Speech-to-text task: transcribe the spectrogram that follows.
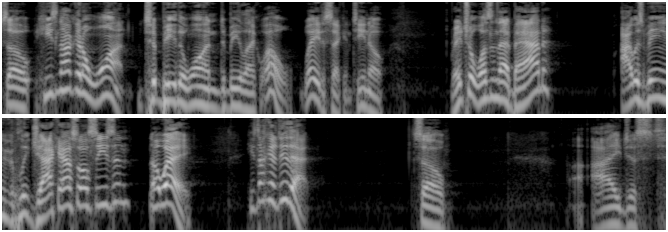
So he's not going to want to be the one to be like, whoa, wait a second, Tino. Rachel wasn't that bad? I was being a complete jackass all season? No way. He's not going to do that. So I just,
